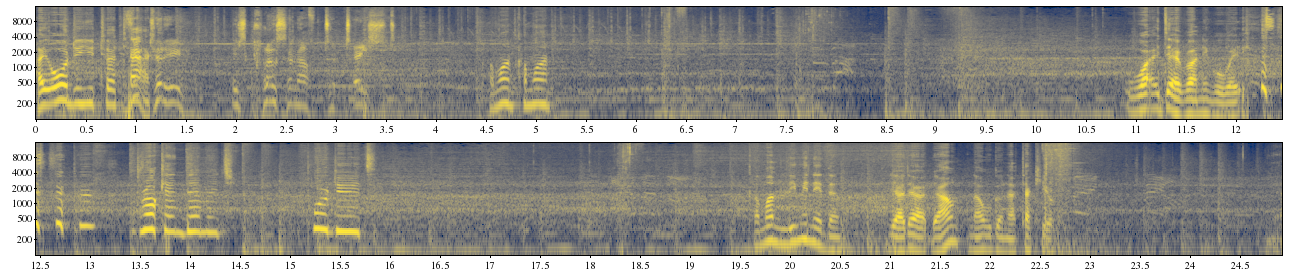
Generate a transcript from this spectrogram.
I order you to attack. Victory is close enough to taste. Come on, come on. Why they're running away? Broken damage. Poor dudes. Come on, eliminate them. Yeah, they are down. Now we're gonna attack you. Yeah.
